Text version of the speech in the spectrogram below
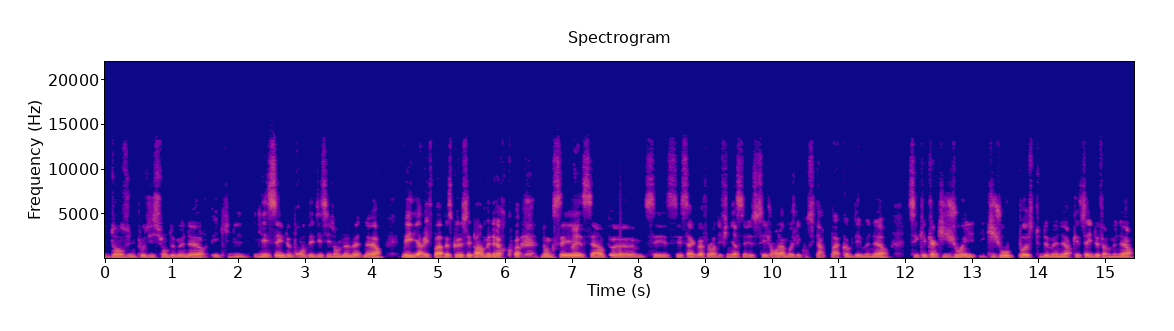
dans une position de meneur et qu'il il essaye de prendre des décisions de meneur, mais il n'y arrive pas parce que c'est pas un meneur, quoi. Donc c'est Ouais. c'est un peu c'est ça qu'il va falloir définir. Ces gens-là, moi je les considère pas comme des meneurs. C'est quelqu'un qui joue qui joue au poste de meneur, qui essaye de faire le meneur,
